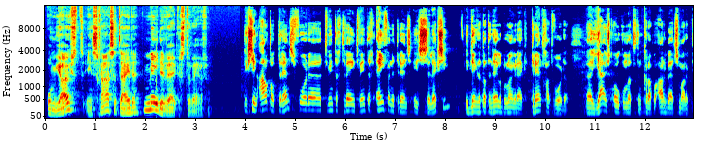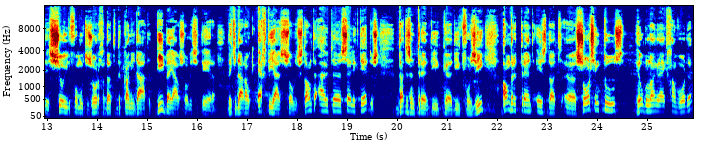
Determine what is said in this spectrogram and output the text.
om juist in schaarse tijden medewerkers te werven. Ik zie een aantal trends voor 2022. Eh, Een van de trends is selectie. Ik denk dat dat een hele belangrijke trend gaat worden. Uh, juist ook omdat het een krappe arbeidsmarkt is, zul je ervoor moeten zorgen dat de kandidaten die bij jou solliciteren, dat je daar ook echt de juiste sollicitanten uit uh, selecteert. Dus dat is een trend die ik, uh, die ik voorzie. Andere trend is dat sourcing tools heel belangrijk gaan worden.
